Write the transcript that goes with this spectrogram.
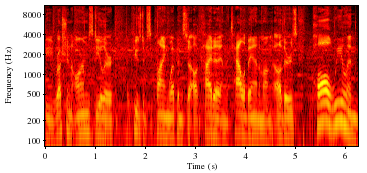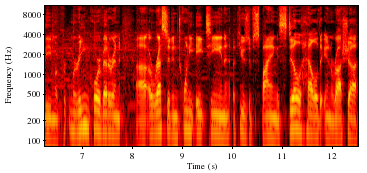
the Russian arms dealer accused of supplying weapons to Al Qaeda and the Taliban, among others. Paul Whelan, the Marine Corps veteran uh, arrested in 2018, accused of spying, is still held in Russia.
